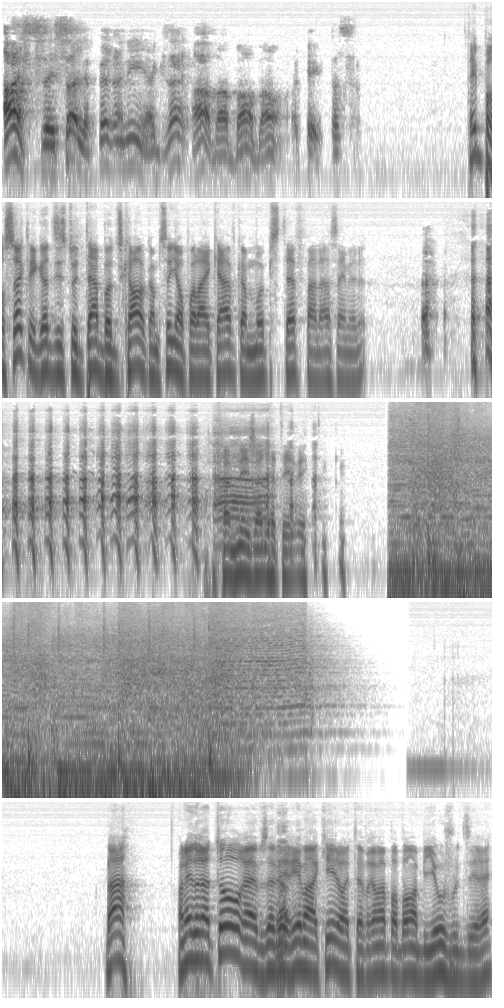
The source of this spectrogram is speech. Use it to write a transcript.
Ah, c'est ça, le Perronnet, exact. Ah, bon, bon, bon. OK, ça, ça. Peut-être pour ça que les gars disent tout le temps bas du corps, comme ça, ils n'ont pas la cave comme moi et Steph pendant cinq minutes. Ramener les gens de la télé. bon, on est de retour. Euh, vous avez Ah. rien manqué. là. On était vraiment pas bon en bio, je vous le dirais.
